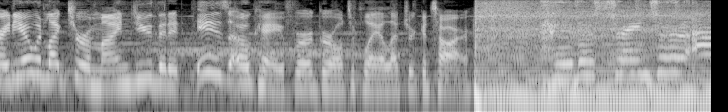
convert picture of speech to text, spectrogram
Radio would like to remind you that it is okay for a girl to play electric guitar. Hey there, stranger. I-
